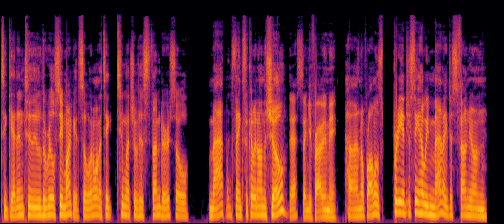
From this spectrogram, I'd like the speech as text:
to get into the real estate market. So I don't want to take too much of his thunder. So Matt, thanks for coming on the show. Yes, thank you for having me. Uh, no problem. It's pretty interesting how we met. I just found you on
